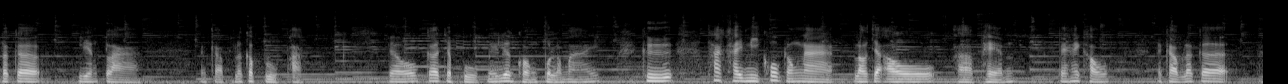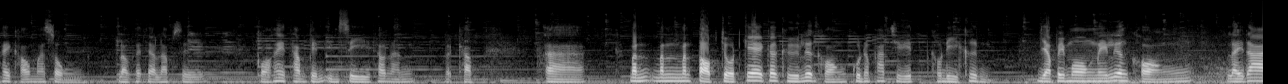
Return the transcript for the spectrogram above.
แล้วก็เลี้ยงปลานะครับแล้วก็ปลูกผัก แล้วก็จะปลูกในเรื่องของผลไม้ คือถ้าใครมีโคกหนองนาเราจะเอาอาแผนไปให้เขานะครับแล้วก็ให้เขามาส่ง เราก็จะรับซื้อ ขอให้ทำเป็นอินซีย์เท่านั้นนะครับมันมันมันตอบโจทย์แก้ก็คือเรื่องของคุณภาพชีวิตเขาดีขึ้น อย่าไปมองในเรื่องของรายได้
